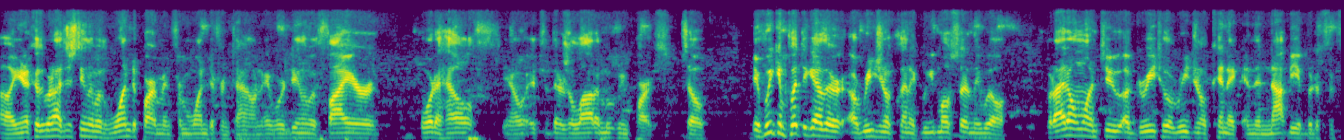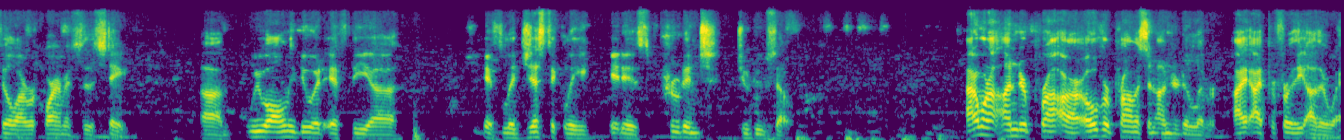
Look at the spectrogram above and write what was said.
Uh, you know, because we're not just dealing with one department from one different town, and we're dealing with fire, board of health. You know, there's a lot of moving parts. So, if we can put together a regional clinic, we most certainly will. But I don't want to agree to a regional clinic and then not be able to fulfill our requirements to the state. Um, we will only do it if the uh, if logistically it is prudent to do so. I don't want to under or over promise and under deliver. I, I, prefer the other way.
